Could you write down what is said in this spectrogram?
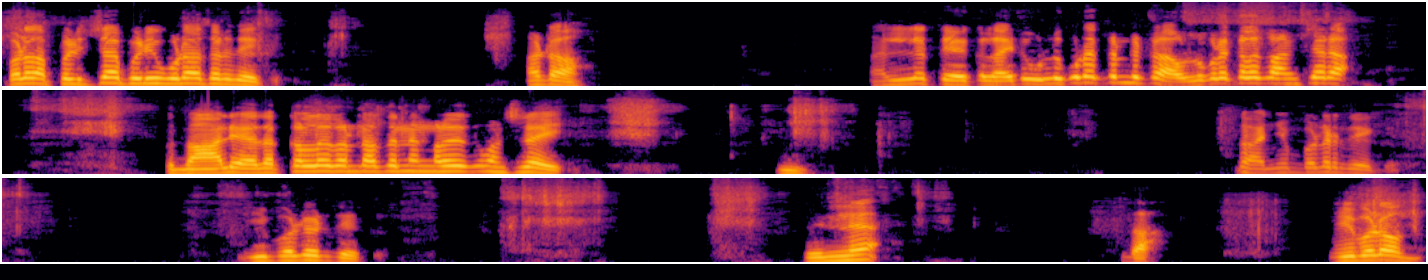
ഇവിടെ പിടിച്ചാൽ പിടിച്ചാ പിടി കൂടാത്തൊരു തേക്ക്. കേട്ടോ? നല്ല തേക്കുകൾ അതിന്റെ ഉള്ളിൽ കൂടെ ഒക്കെ ഉണ്ട് കേട്ടോ. ഉള്ളിൽ കൂടെ ഒക്കെ കാണിച്ചു തരാം. നാല് ഏതൊക്കെയുള്ളത് കണ്ടാൽ തന്നെ ഞങ്ങൾ മനസ്സിലായി. ഇവിടെ ഒരു തേക്ക്. ഇവിടെ ഒരു തേക്ക്. പിന്നെ ഇതാ. ഇവിടെ ഒന്ന്.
